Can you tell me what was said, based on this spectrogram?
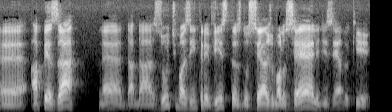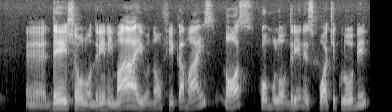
é, apesar né, da, das últimas entrevistas do Sérgio Malucelli, dizendo que é, deixa o Londrina em maio, não fica mais, nós, como Londrina Esporte Clube,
